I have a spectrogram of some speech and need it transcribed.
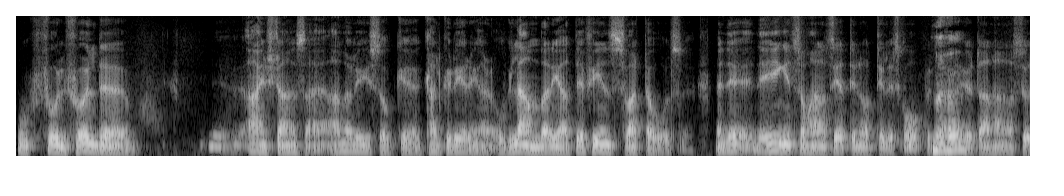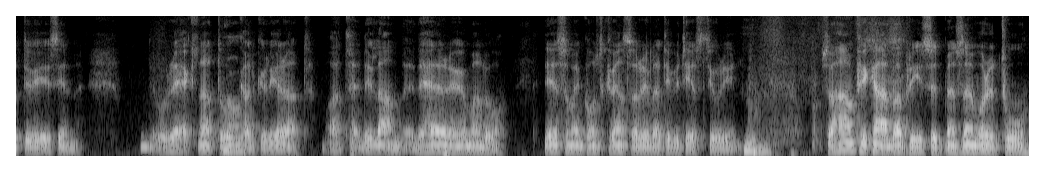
och fullföljde Einsteins analys och eh, kalkyleringar och landar i att det finns svarta hål. Men det, det är inget som han har sett i något teleskop utan, utan han har suttit vid sin och räknat och Ja. kalkylerat. Och att det, land, det här är hur man då... Det är som en konsekvens av relativitetsteorin. Så han fick halva priset men sen var det två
